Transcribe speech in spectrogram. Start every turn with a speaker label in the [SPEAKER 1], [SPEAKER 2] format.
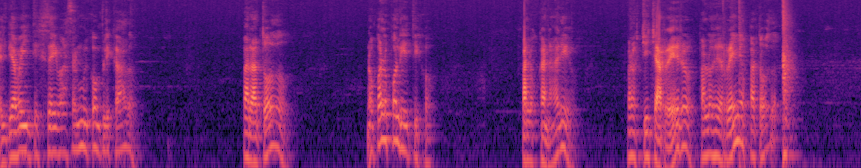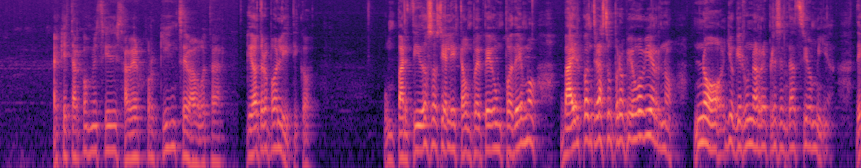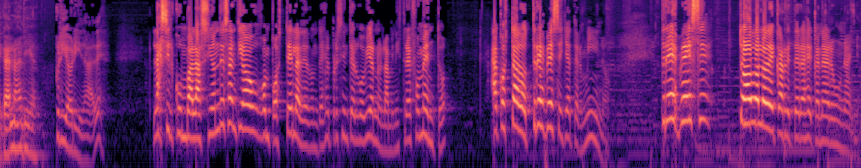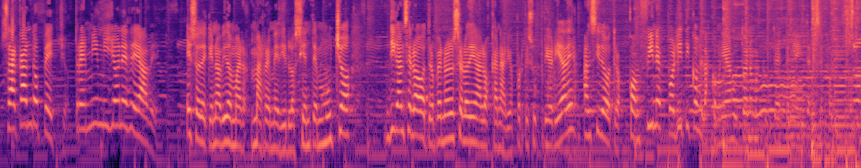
[SPEAKER 1] El día 26 va a ser muy complicado. Para todos. No para los políticos. Para los canarios. Para los chicharreros. Para los herreños. Para todos. Hay que estar convencido y saber por quién se va a votar. ¿Qué otro político? Un partido socialista, un PP, un Podemos, va a ir contra su propio gobierno. No, yo quiero una representación mía de Canarias.
[SPEAKER 2] Prioridades. La circunvalación de Santiago Compostela, de donde es el presidente del gobierno y la ministra de Fomento, ha costado tres veces, ya termino, tres veces todo lo de carreteras de Canarias un año, sacando pecho, tres mil millones de aves. Eso de que no ha habido más, más remedio lo sienten mucho, díganselo a otro, pero no se lo digan a los canarios, porque sus prioridades han sido otros, con fines políticos en las comunidades autónomas que ustedes tenían intereses políticos.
